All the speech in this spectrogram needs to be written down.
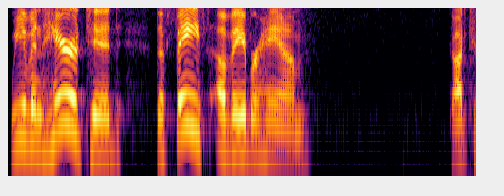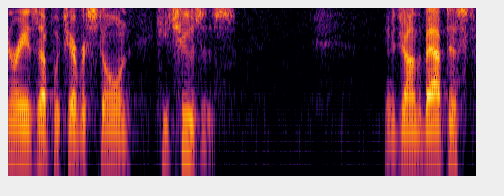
We have inherited the faith of Abraham God can raise up whichever stone he chooses. You know, John the Baptist,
